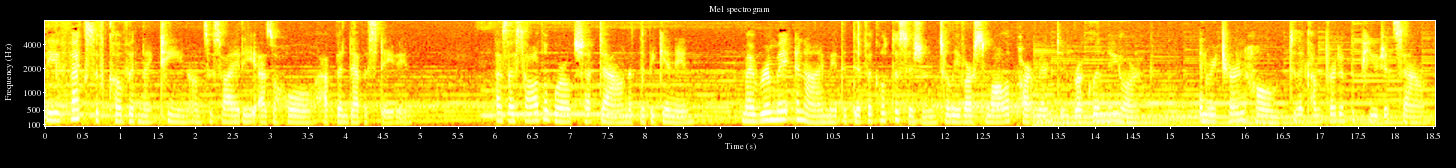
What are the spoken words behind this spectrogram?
The effects of COVID 19 on society as a whole have been devastating. As I saw the world shut down at the beginning, my roommate and I made the difficult decision to leave our small apartment in Brooklyn, New York, and return home to the comfort of the Puget Sound.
